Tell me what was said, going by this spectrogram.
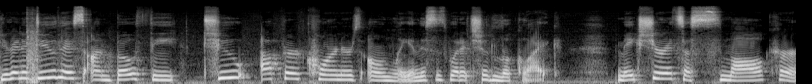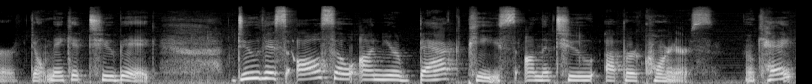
You're going to do this on both the two upper corners only, and this is what it should look like. Make sure it's a small curve. Don't make it too big. Do this also on your back piece on the two upper corners. Okay?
